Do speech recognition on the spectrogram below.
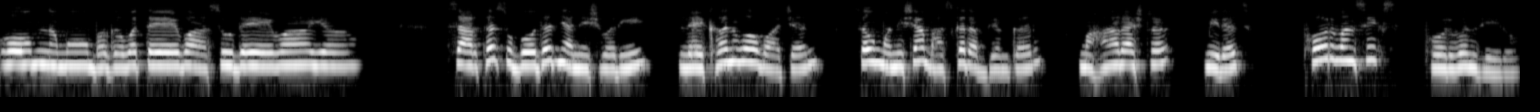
ओम नमो भगवते वासुदेवाय. सार्थ सुबोध ज्ञानेश्वरी लेखन व वाचन सौ Manisha Bhaskar Abhyankar Maharashtra Miraj four one six four one zero.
